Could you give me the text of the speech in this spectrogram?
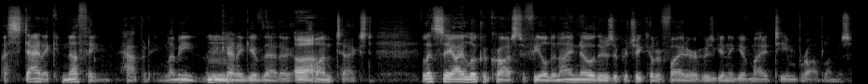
a static nothing happening. Let me let me kind of give that a, a context. Let's say I look across the field and I know there's a particular fighter who's going to give my team problems.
